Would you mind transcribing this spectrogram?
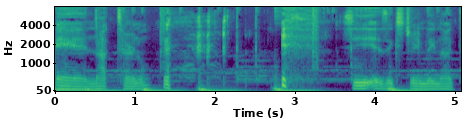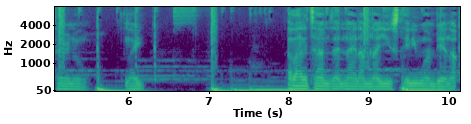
and nocturnal. she is extremely nocturnal. Like a lot of times at night, I'm not used to anyone being up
